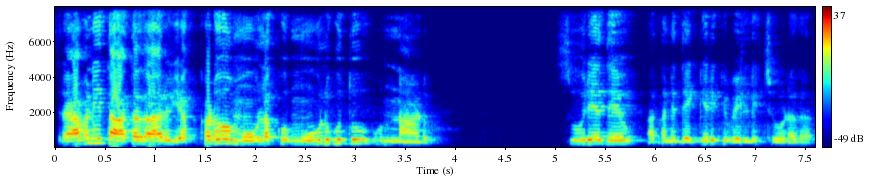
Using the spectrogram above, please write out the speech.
శ్రావణి తాతగారు ఎక్కడో మూలకు మూలుగుతూ ఉన్నాడు. సూర్యదేవ్ అతని దగ్గరికి వెళ్ళి చూడగా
